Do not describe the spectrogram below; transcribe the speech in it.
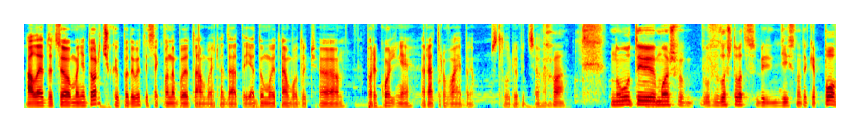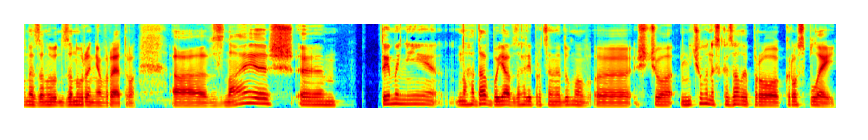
Але до цього моніторчику і подивитися, як вона буде там виглядати. Я думаю, там будуть е, прикольні ретро-вайби. Служу від цього. Ха. Ну, ти можеш влаштувати собі дійсно таке повне занурення в ретро. А, знаєш, ем, ти мені нагадав, бо я взагалі про це не думав, е, що нічого не сказали про кросплей.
